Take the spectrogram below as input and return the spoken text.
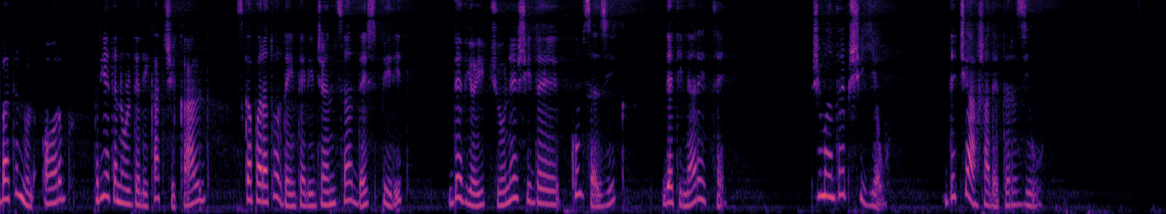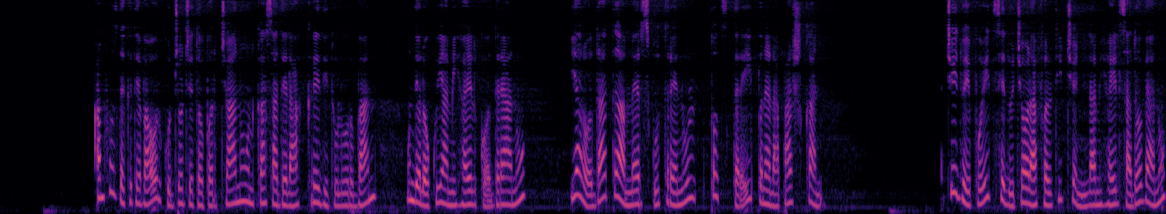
bătrânul orb, prietenul delicat și cald, scăpărător de inteligență, de spirit, de vioiciune și de, cum să zic, de tinerețe. Și mă întreb și eu, de ce așa de târziu? Am fost de câteva ori cu George Topărceanu în casa de la Creditul Urban, unde locuia Mihail Codreanu, iar odată am mers cu trenul, toți trei, până la Pașcani. Cei doi poeți se duceau la Fălticeni, la Mihail Sadoveanu,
